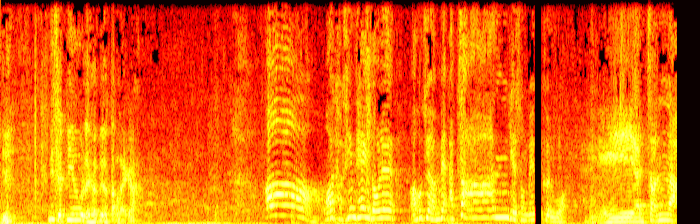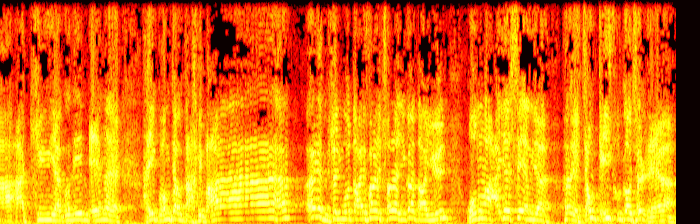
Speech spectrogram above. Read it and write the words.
咦，呢隻錶你喺邊度得嚟㗎？哦，我頭先聽到咧，好似有咩阿珍嘅送俾佢喎。哎呀，珍啊，阿朱啊，嗰啲名啊，喺廣州大把啦。誒，你唔信我帶你翻去出下而家大院，我嗌一聲咋，嘿，走幾個個出嚟啊！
